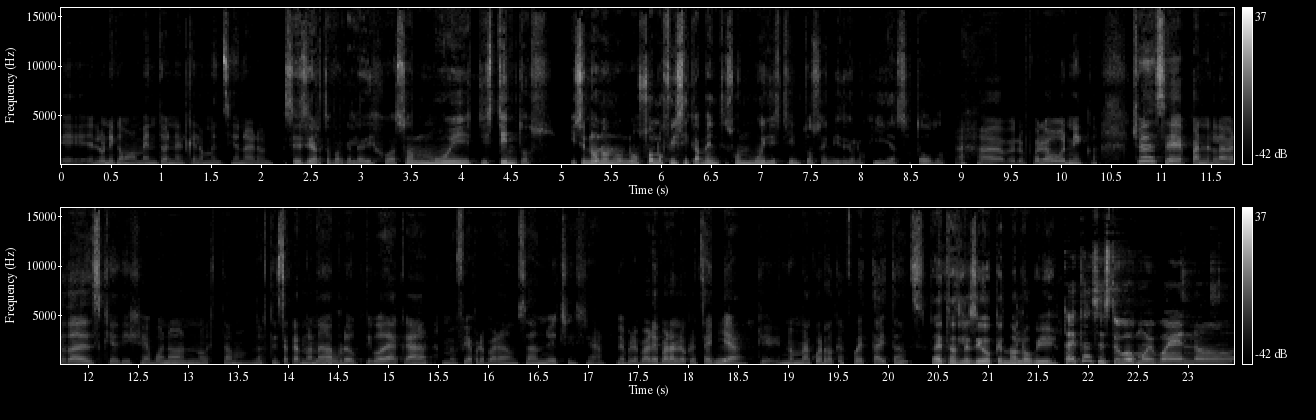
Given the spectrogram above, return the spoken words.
eh, el único momento en el que lo mencionaron. Sí, es cierto, porque le dijo, son muy distintos. Y dice, no, no, no, no solo físicamente, son muy distintos en ideologías y todo. Ajá, pero fue lo único. Yo de ese panel, la verdad es que dije, bueno, no, está, no estoy sacando nada No. productivo de acá. Me fui a preparar un sándwich y ya. Me preparé para lo que seguía, que no me acuerdo qué fue, Titans. Titans les digo que no lo vi. Titans estuvo muy bueno.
